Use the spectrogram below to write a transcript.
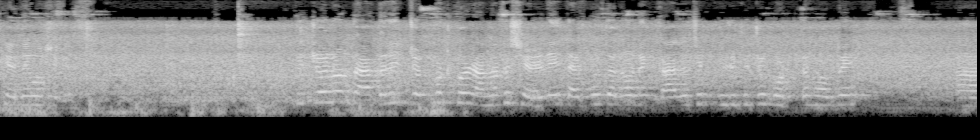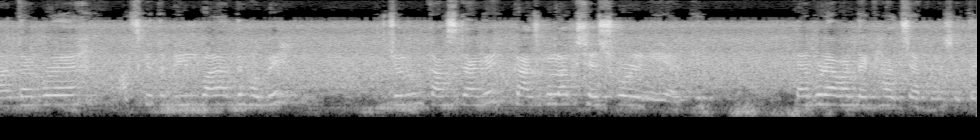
খেতে বসে গেছে তো চলুন তাড়াতাড়ি চটপট করে রান্নাটা সেরে নিই, তারপর তার অনেক কাজ আছে পুজো পুজো করতে হবে। তারপরে আজকে তো ডিল বানাতে হবে। চলুন কাজটা আগে, কাজগুলো শেষ করে নিই আর কি। তারপরে আবার দেখা হচ্ছে আপনার সাথে।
